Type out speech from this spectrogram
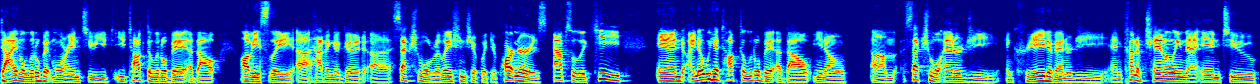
dive a little bit more into you you talked a little bit about obviously uh, having a good uh, sexual relationship with your partner is absolutely key. And i know we had talked a little bit about you know um, sexual energy and creative energy and kind of channeling that into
